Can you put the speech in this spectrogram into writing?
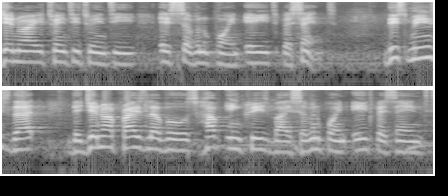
January 2020, is 7.8%. This means that the general price levels have increased by 7.8%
